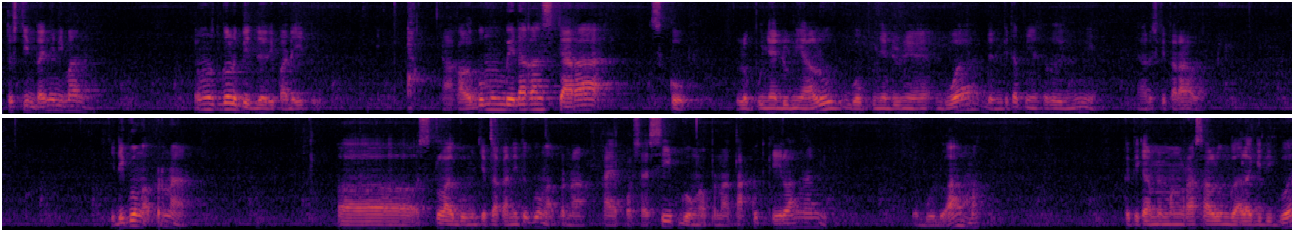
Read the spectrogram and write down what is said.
Terus cintanya di mana? Ya menurut gue lebih daripada itu. Nah kalau gue membedakan secara scope lu punya dunia lu gue punya dunia gue dan kita punya satu dunia yang harus kita rawat. Jadi gue nggak pernah eh, setelah gue menciptakan itu gue nggak pernah kayak posesif gue nggak pernah takut kehilangan gitu. Ya bodoh amat ketika memang rasa lu nggak lagi di gue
